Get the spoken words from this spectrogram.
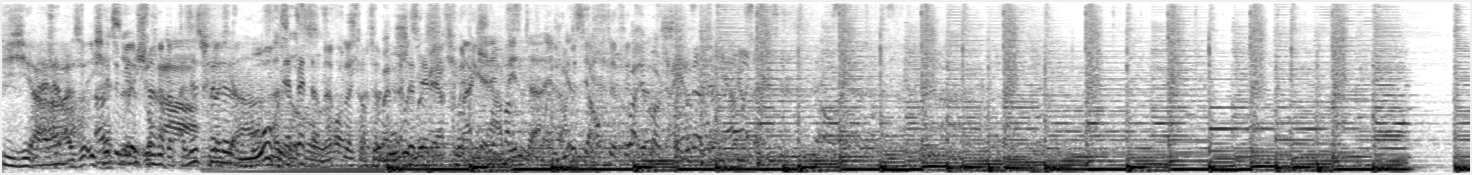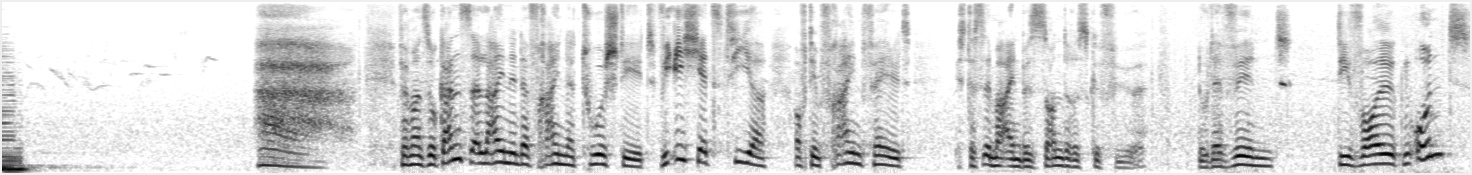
Ja, also ich hätte Also mir schon gedacht, das ist vielleicht ein Moritz. Ne? Vielleicht auch der Meine Moritz. Ich mag ja den Winter. Du bist ja auch der Film. immer schon. Wenn man so ganz allein in der freien Natur steht, wie ich jetzt hier auf dem freien Feld, ist das immer ein besonderes Gefühl. Nur der Wind, die Wolken und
